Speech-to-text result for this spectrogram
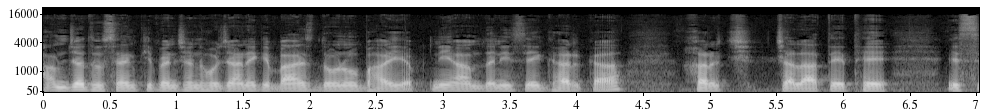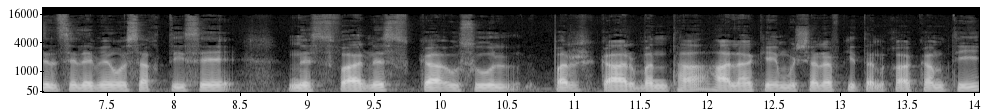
امجد حسین کی پینشن ہو جانے کے باعث دونوں بھائی اپنی آمدنی سے گھر کا خرچ چلاتے تھے۔ اس سلسلے میں وہ سختی سے نصف نصف کا اصول پر کاربند تھا۔ حالانکہ مشرف کی تنخواہ کم تھی۔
